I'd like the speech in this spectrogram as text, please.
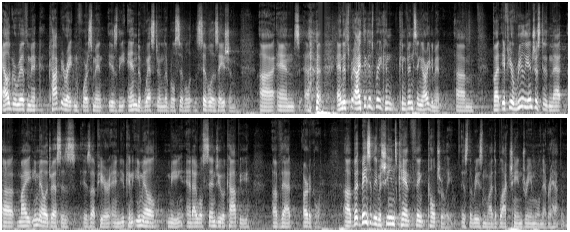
algorithmic copyright enforcement is the end of Western liberal civil, civilization. Uh, and uh, and it's, I think it's a pretty con convincing argument. Um, but if you're really interested in that, uh, my email address is, is up here, and you can email me, and I will send you a copy of that article. Uh, but basically, machines can't think culturally, is the reason why the blockchain dream will never happen.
